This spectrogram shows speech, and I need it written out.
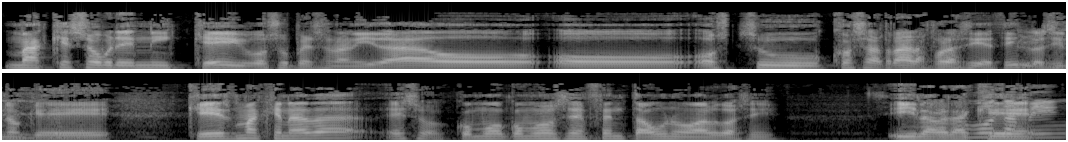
más que sobre Nick Cave o su personalidad o, o- o sus cosas raras, por así decirlo, sino que, que es más que nada eso, cómo, cómo se enfrenta uno o algo así. Y la verdad como que también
